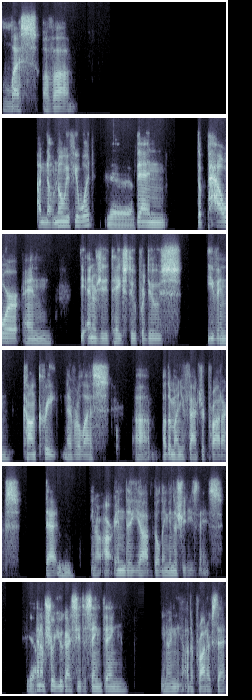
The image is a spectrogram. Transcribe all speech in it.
less of a, a no-no, if you would, yeah. than the power and the energy it takes to produce even concrete, nevertheless, um, other manufactured products that mm-hmm. you know are in the uh, building industry these days. Yeah, and I'm sure you guys see the same thing, you know, in the other products that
